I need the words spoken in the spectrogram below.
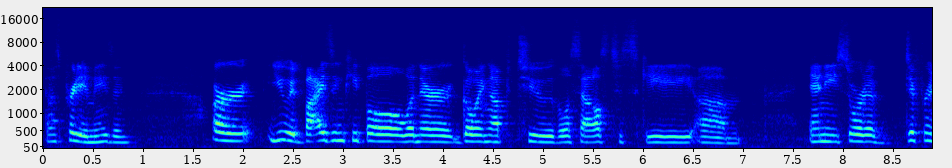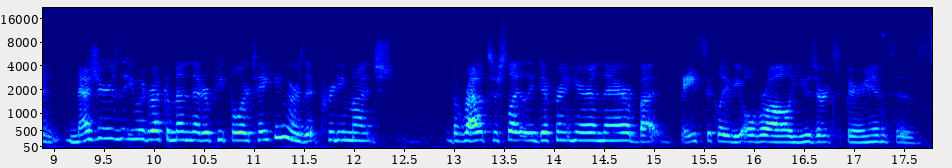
That's pretty amazing. Are you advising people when they're going up to the La Sal's to ski um, any sort of different measures that you would recommend that are people are taking, or is it pretty much the routes are slightly different here and there, but basically the overall user experience is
